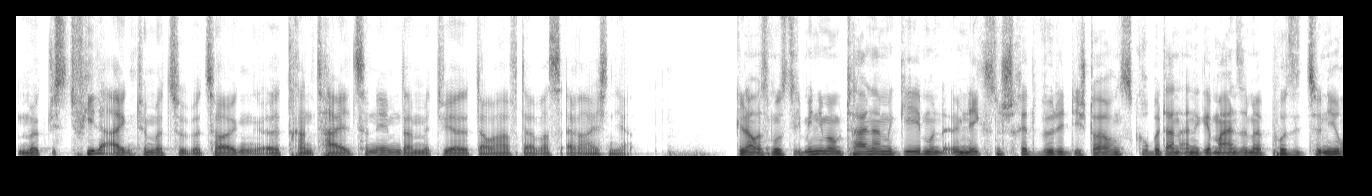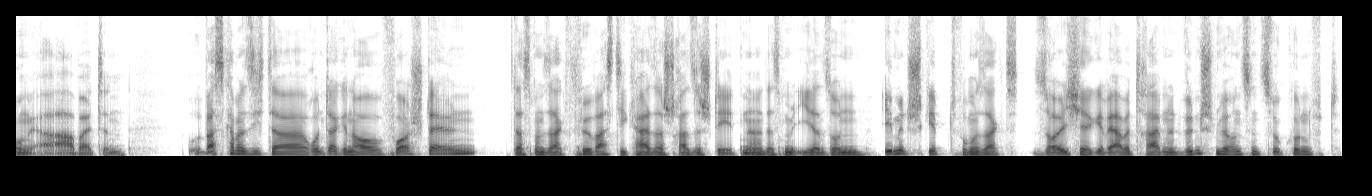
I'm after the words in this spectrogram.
möglichst viele Eigentümer zu überzeugen, äh, daran teilzunehmen, damit wir dauerhaft da was erreichen, ja. Genau, es muss die Minimumteilnahme geben und im nächsten Schritt würde die Steuerungsgruppe dann eine gemeinsame Positionierung erarbeiten. Was kann man sich darunter genau vorstellen? dass man sagt, für was die Kaiserstraße steht, ne? dass man ihr so ein Image gibt, wo man sagt, solche Gewerbetreibenden wünschen wir uns in Zukunft.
